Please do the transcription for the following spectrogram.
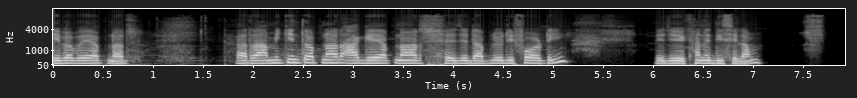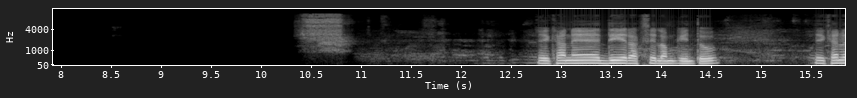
এইভাবে আপনার, আর আমি কিন্তু আপনার আগে আপনার এই যে ডাব্লিউডি ফোরটি এই যে এখানে দিছিলাম। এখানে দিয়ে রাখছিলাম কিন্তু, এখানে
